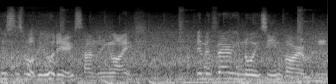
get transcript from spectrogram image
this is what the audio is sounding like in a very noisy environment.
